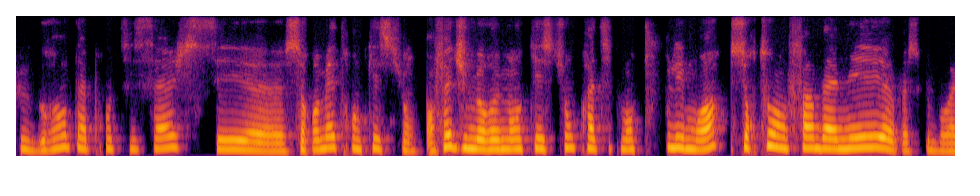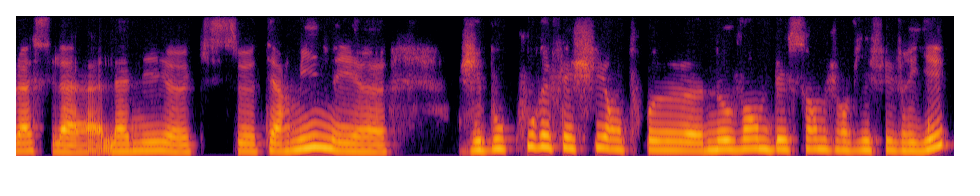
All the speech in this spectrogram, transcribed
Plus grand apprentissage, c'est euh, se remettre en question. En fait, je me remets en question pratiquement tous les mois, surtout en fin d'année, euh, parce que voilà, c'est l'année euh, qui se termine et j'ai beaucoup réfléchi entre novembre, décembre, janvier, février.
